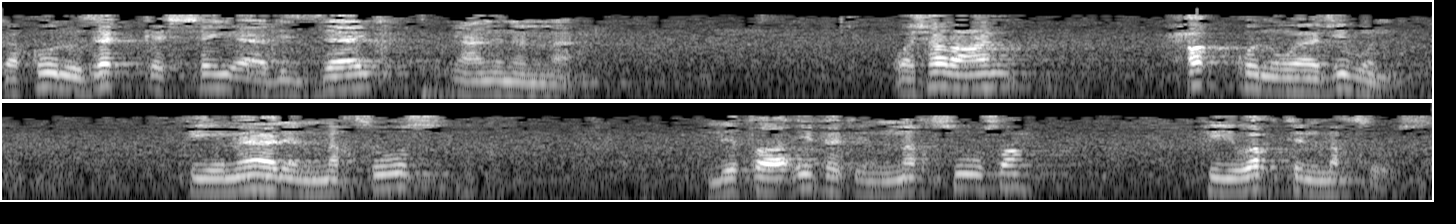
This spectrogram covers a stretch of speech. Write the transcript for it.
تقول زك الشيء بالزاي يعني نماء. وشرعا حق واجب في مال مخصوص لطائفة مخصوصة في وقت مخصوص.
